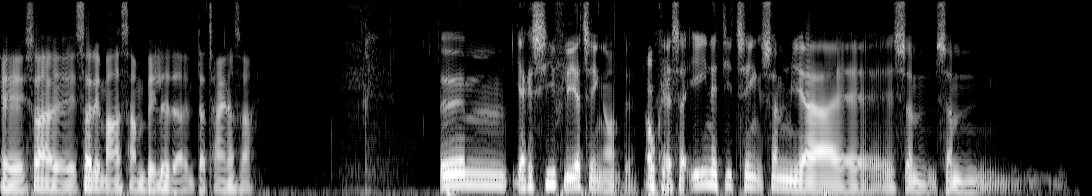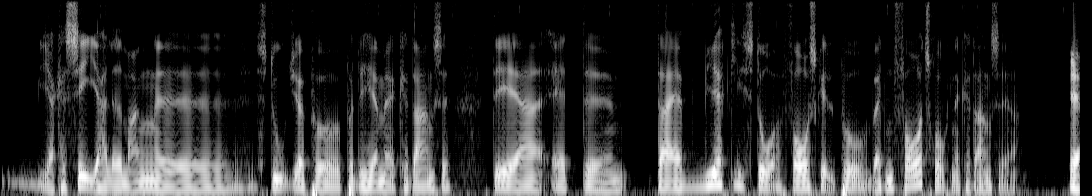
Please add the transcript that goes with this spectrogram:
Øh, så, så er det meget samme billede, der, der tegner sig. Øhm, jeg kan sige flere ting om det. Okay. Altså en af de ting, som jeg, øh, som, som jeg kan se, jeg har lavet mange øh, studier på, på det her med kadence, det er, at øh, der er virkelig stor forskel på, hvad den foretrukne kadence er. Ja.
